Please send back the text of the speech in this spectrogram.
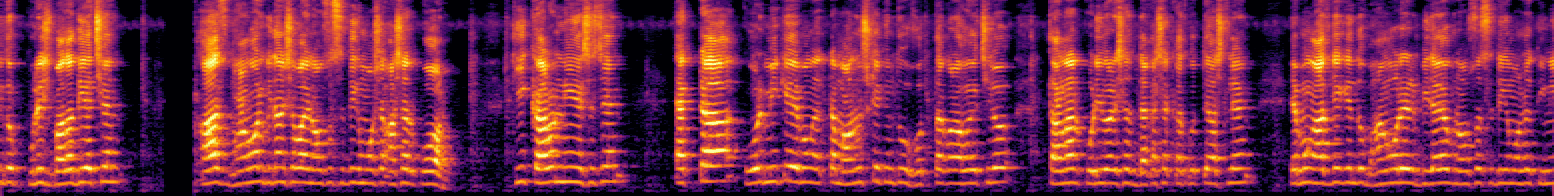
কিন্তু পুলিশ বাধা দিয়েছেন। আজ ভাঙর বিধানসভায় নওসাদ সিদ্দিক মশা আসার পর কি কারণ নিয়ে এসেছেন? একটা কর্মীকে এবং একটা মানুষকে কিন্তু হত্যা করা হয়েছিল। তানার পরিবারের সাথে দেখা সাক্ষাৎ করতে আসলেন এবং আজকে কিন্তু ভাঙরের বিধায়ক নওসাদ সিদ্দিক মহাশয় তিনি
